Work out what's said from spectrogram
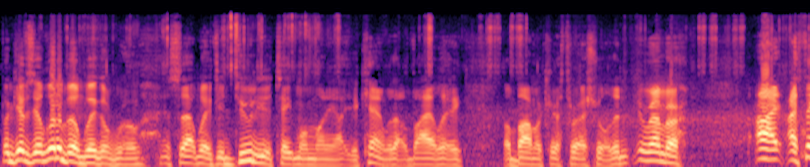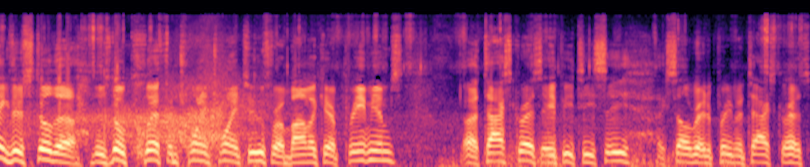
but gives you a little bit of wiggle room. And so that way, if you do need to take more money out, you can without violating Obamacare threshold. And remember, I, I think there's still the, there's no cliff in 2022 for Obamacare premiums uh, tax credits, APTC, accelerated premium tax credits.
